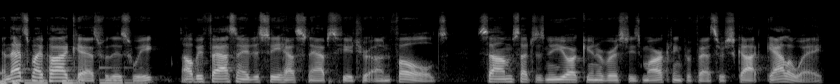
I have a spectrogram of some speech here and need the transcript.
And that's my podcast for this week. I'll be fascinated to see how Snap's future unfolds. Some, such as New York University's marketing professor Scott Galloway,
